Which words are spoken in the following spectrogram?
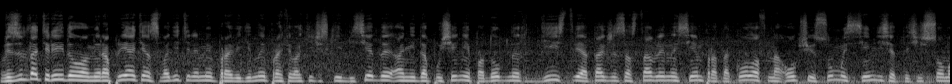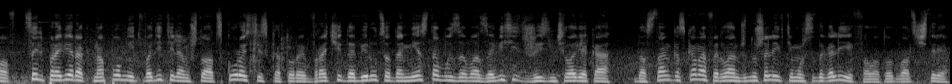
В результате рейдового мероприятия с водителями проведены профилактические беседы о недопущении подобных действий, а также составлены 7 протоколов на общую сумму 70 тысяч сомов. Цель проверок – напомнить водителям, что от скорости, с которой врачи доберутся до места вызова, зависит жизнь человека. Дастан Касканов, Ирлан Джунушалиев, Тимур Садагалиев, Алато 24.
